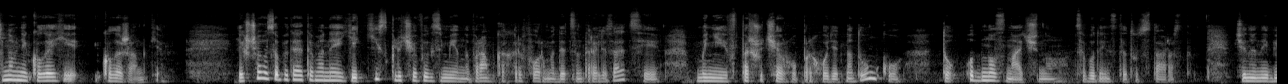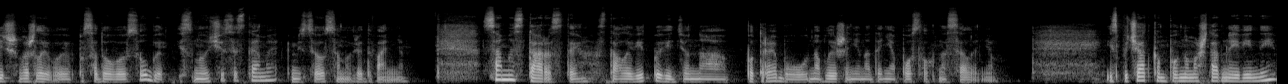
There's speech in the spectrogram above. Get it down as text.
Шановні колеги і колежанки, якщо ви запитаєте мене, які з ключових змін в рамках реформи децентралізації мені в першу чергу приходять на думку, то однозначно це буде інститут старост, чи не найбільш важливої посадової особи існуючої системи місцевого самоврядування. Саме старости стали відповіддю на потребу у наближенні надання послуг населенню. І з початком повномасштабної війни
